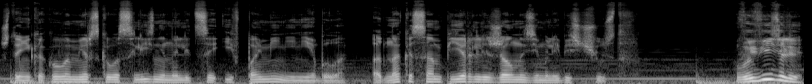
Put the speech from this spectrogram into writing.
что никакого мерзкого слизня на лице и в помине не было. Однако сам Пьер лежал на земле без чувств. «Вы видели?»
